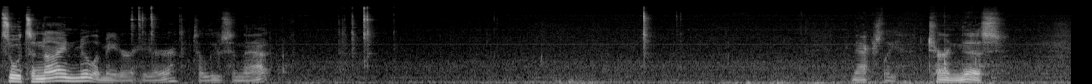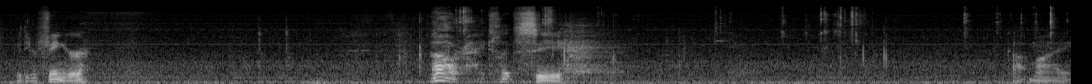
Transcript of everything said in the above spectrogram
So it's a 9 millimeter here to loosen that. Can actually turn this with your finger All right, let's see. Got my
